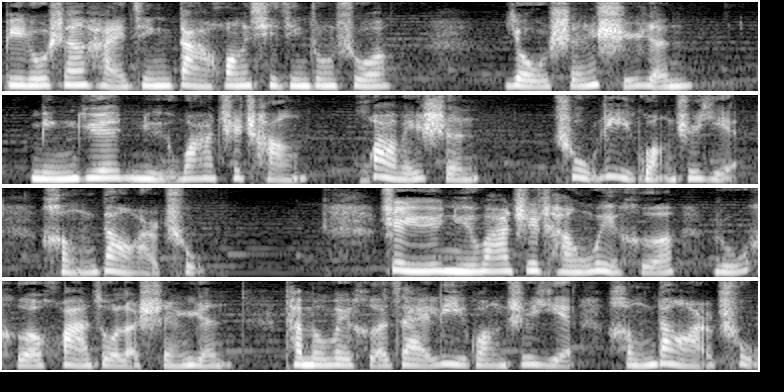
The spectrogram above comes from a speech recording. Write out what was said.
比如《山海经·大荒西经》中说。有神识人，名曰女娲之长，化为神，处力广之野，横道而处。至于女娲之长为何如何化作了神人，他们为何在力广之野横道而处，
